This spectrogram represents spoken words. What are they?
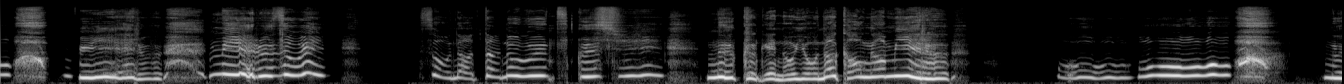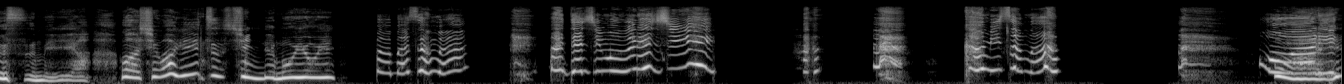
お見える見えるぞいそなたの美しいぬくげのような顔が見える。おお娘やわしはいつ死んでもよい。ババ様私も嬉しい。神様おありが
